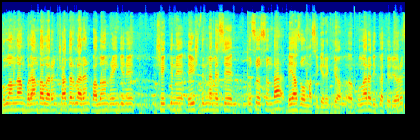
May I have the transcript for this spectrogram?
kullanılan brandaların, çadırların balığın rengini, şeklini değiştirmemesi hususunda beyaz olması gerekiyor. E, Bunlara dikkat ediyoruz.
